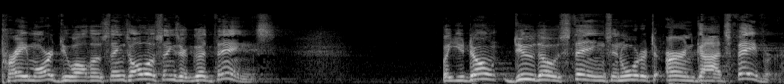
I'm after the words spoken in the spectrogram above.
pray more, do all those things. All those things are good things. But you don't do those things in order to earn God's favor.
